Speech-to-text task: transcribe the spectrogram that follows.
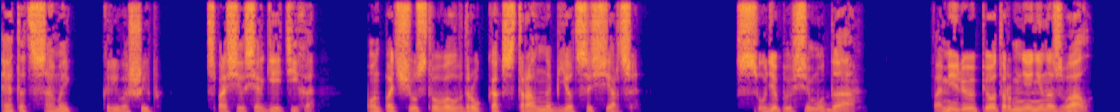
«Этот самый Кривошип?» — спросил Сергей тихо. Он почувствовал вдруг, как странно бьется сердце. «Судя по всему, да. Фамилию Петр мне не назвал,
